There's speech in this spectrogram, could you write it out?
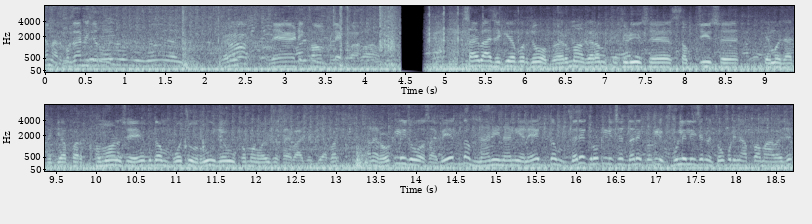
ના ના જરૂર નથી. રેડી કમ્પ્લેટ સાહેબ, આ જગ્યા પર જુઓ ગરમા ગરમ ખીચડી છે, સબ્જી છે, તેમજ આ જગ્યા પર ખમણ છે, એકદમ પોચું રૂ જેવું ખમણ હોય છે સાહેબ આ જગ્યા પર. અને રોટલી જુઓ સાહેબ, એકદમ નાની નાની અને એકદમ દરેક રોટલી છે, દરેક રોટલી ફૂલેલી છે અને ચોપડીને આપવામાં આવે છે.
